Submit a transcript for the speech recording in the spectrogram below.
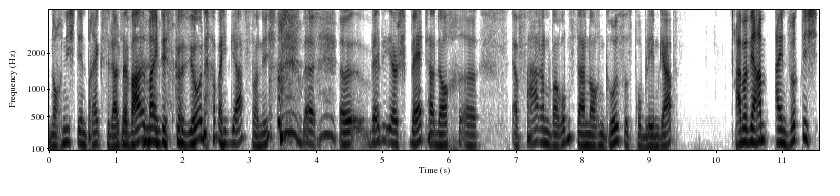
noch nicht den Brexit. Also er war immer in Diskussion, aber ihn gab es noch nicht. Da, äh, werdet ihr später noch äh, erfahren, warum es da noch ein größeres Problem gab. Aber wir haben ein wirklich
